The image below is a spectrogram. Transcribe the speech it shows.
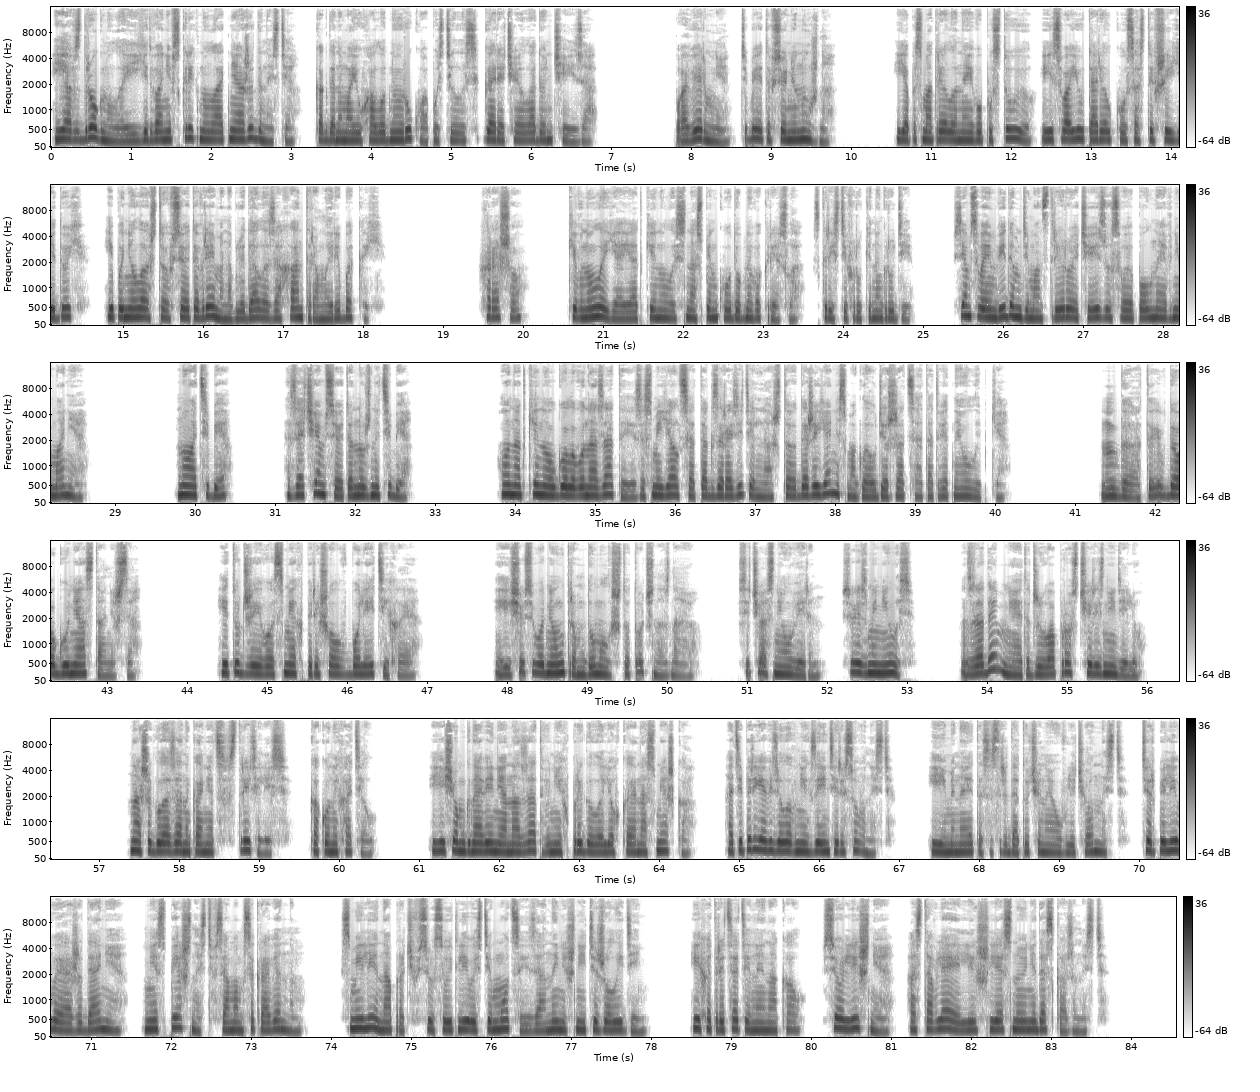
Я вздрогнула и едва не вскрикнула от неожиданности, когда на мою холодную руку опустилась горячая ладонь Чейза. «Поверь мне, тебе это все не нужно». Я посмотрела на его пустую и свою тарелку с остывшей едой и поняла, что все это время наблюдала за Хантером и Ребеккой. «Хорошо», — кивнула я и откинулась на спинку удобного кресла, скрестив руки на груди, всем своим видом демонстрируя Чейзу свое полное внимание. «Ну а тебе? Зачем все это нужно тебе?» Он откинул голову назад и засмеялся так заразительно, что даже я не смогла удержаться от ответной улыбки. «Да, ты в долгу не останешься», и тут же его смех перешел в более тихое. Еще сегодня утром думал, что точно знаю. Сейчас не уверен. Все изменилось. Задай мне этот же вопрос через неделю. Наши глаза, наконец, встретились, как он и хотел. Еще мгновение назад в них прыгала легкая насмешка, а теперь я видела в них заинтересованность. И именно эта сосредоточенная увлеченность, терпеливое ожидание, неспешность в самом сокровенном смели напрочь всю суетливость эмоций за нынешний тяжелый день. Их отрицательный накал, все лишнее, оставляя лишь лесную недосказанность.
